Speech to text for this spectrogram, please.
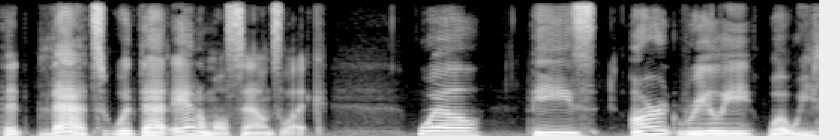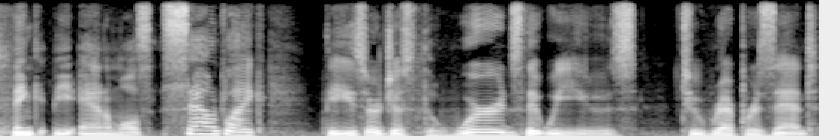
that that's what that animal sounds like? Well, these aren't really what we think the animals sound like. These are just the words that we use to represent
